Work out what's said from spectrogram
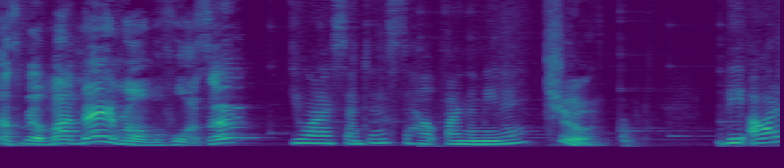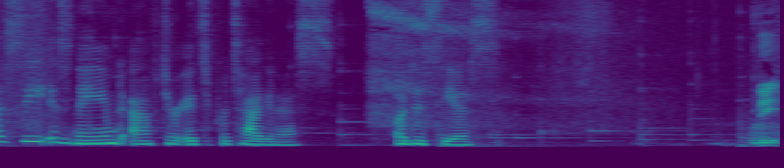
I spelled my name wrong before, sir. Do you want a sentence to help find the meaning? Sure. The Odyssey is named after its protagonist, Odysseus. The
